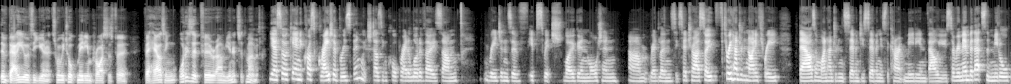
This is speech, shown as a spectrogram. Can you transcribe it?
the value of the units when we talk median prices for for housing? What is it for um, units at the moment? Yeah, so again, across Greater Brisbane, which does incorporate a lot of those um, regions of Ipswich, Logan, Moreton, um, Redlands, etc. So 393,177 is the current median value. So remember, that's the middle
